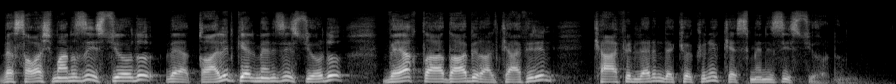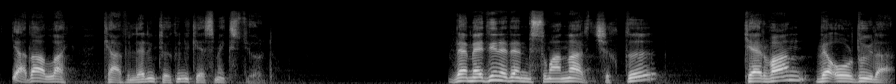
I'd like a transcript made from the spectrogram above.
ve savaşmanızı istiyordu ve galip gelmenizi istiyordu. Veya daha daha bir al kafirin kafirlerin de kökünü kesmenizi istiyordu. Ya da Allah kafirlerin kökünü kesmek istiyordu. Ve Medine'den Müslümanlar çıktı. Kervan ve orduyla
